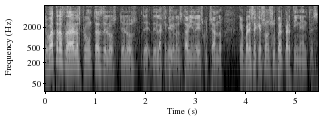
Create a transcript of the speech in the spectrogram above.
le voy a trasladar las preguntas de los de los de, la gente que nos está viendo y escuchando, que me parece que son súper pertinentes.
